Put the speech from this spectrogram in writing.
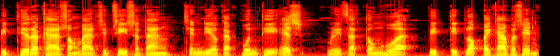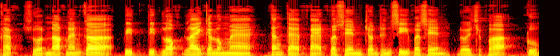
ปิดที่ราคา 2 บาท 14 สตางค์ เช่นเดียวกับหุ้น TS บริษัทตรงหัวปิดติดลบไป 9%ครับ ส่วนนอกนั้นก็ปิดติดลบไล่กันลงมา ตั้งแต่ 8%จนถึง 4%โดยเฉพาะกลุ่ม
